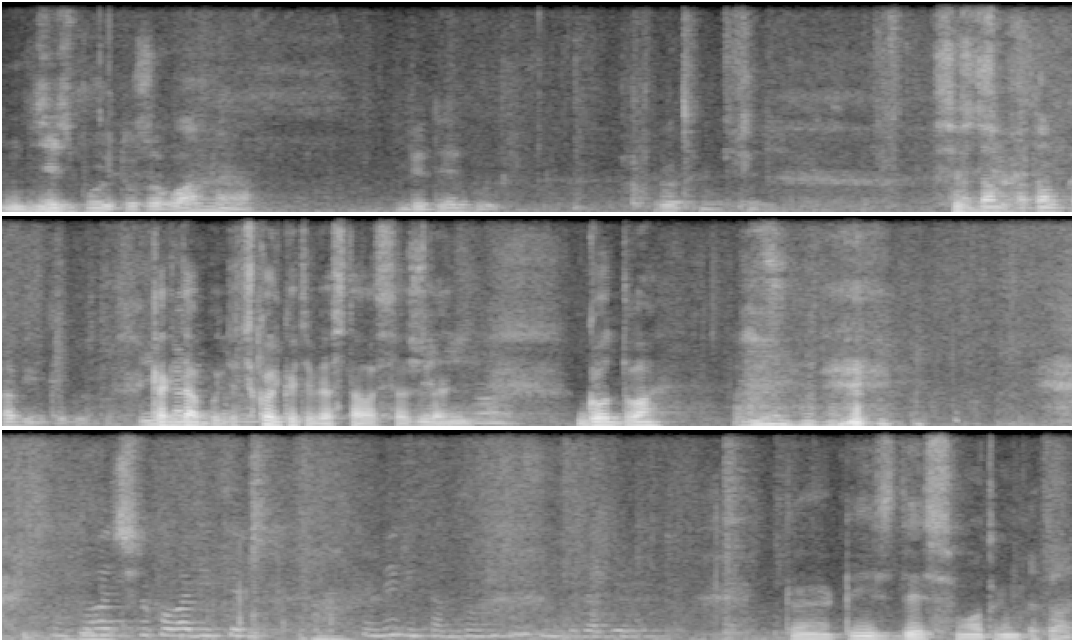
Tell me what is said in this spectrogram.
Здесь будет уже ванная, биде будет. Всё А там, а там кабинка будет. И Когда кабинка будет? Сколько тебе осталось Я не ожиданий? знаю. Год, два? Товарищ руководитель, там делать. Так, и здесь смотрим. Это.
